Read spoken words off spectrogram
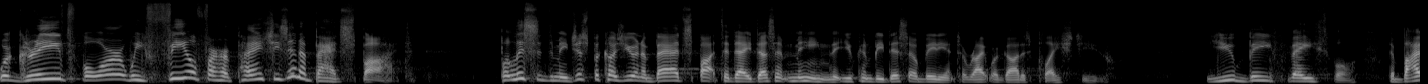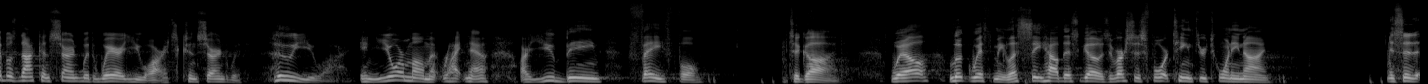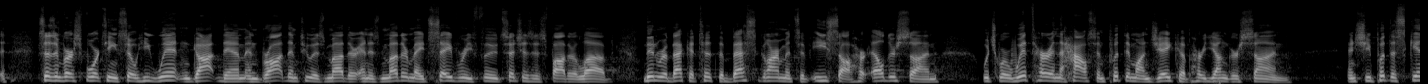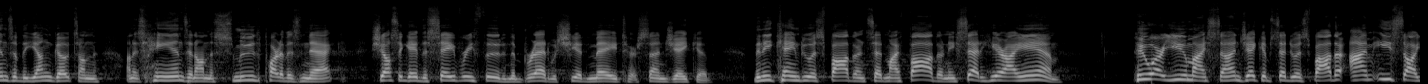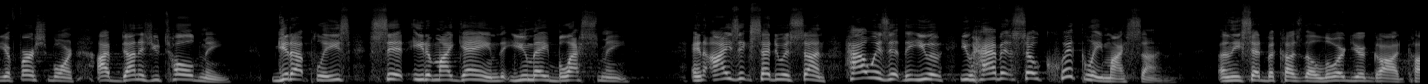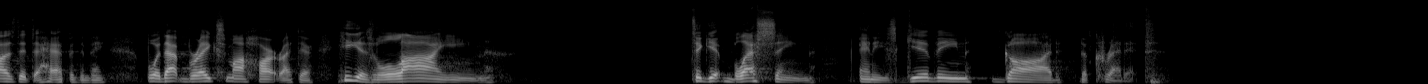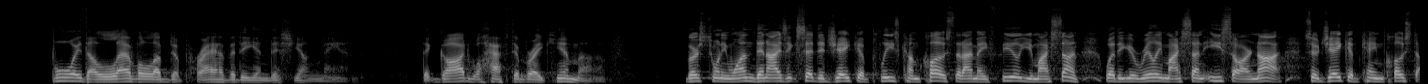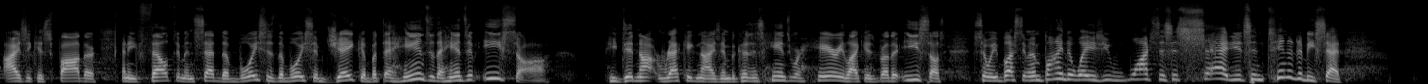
We're grieved for, we feel for her pain. She's in a bad spot. But listen to me just because you're in a bad spot today doesn't mean that you can be disobedient to right where God has placed you. You be faithful. The Bible's not concerned with where you are, it's concerned with who you are. In your moment right now, are you being faithful to God? Well, look with me. Let's see how this goes. Verses 14 through 29. It says, it says in verse 14, so he went and got them and brought them to his mother, and his mother made savory food such as his father loved. Then Rebekah took the best garments of Esau, her elder son, which were with her in the house, and put them on Jacob, her younger son. And she put the skins of the young goats on, on his hands and on the smooth part of his neck. She also gave the savory food and the bread which she had made to her son Jacob. Then he came to his father and said, My father. And he said, Here I am. Who are you, my son? Jacob said to his father, I'm Esau, your firstborn. I've done as you told me. Get up, please. Sit, eat of my game, that you may bless me. And Isaac said to his son, How is it that you have, you have it so quickly, my son? And he said, Because the Lord your God caused it to happen to me. Boy, that breaks my heart right there. He is lying to get blessing, and he's giving God the credit. Boy, the level of depravity in this young man that God will have to break him of. Verse 21 Then Isaac said to Jacob, Please come close that I may feel you, my son, whether you're really my son Esau or not. So Jacob came close to Isaac, his father, and he felt him and said, The voice is the voice of Jacob, but the hands are the hands of Esau. He did not recognize him because his hands were hairy like his brother Esau's. So he blessed him. And by the way, as you watch this, it's sad. It's intended to be sad.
